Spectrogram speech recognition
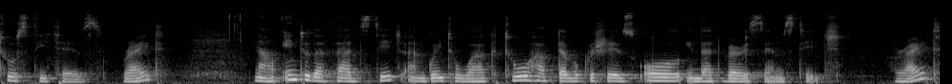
two stitches right? Now into the third stitch I'm going to work two half double crochets all in that very same stitch all right?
